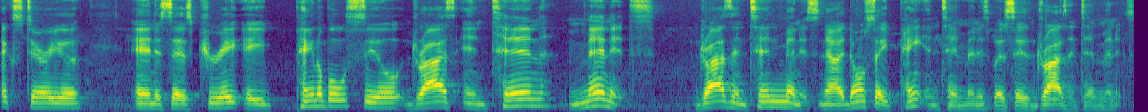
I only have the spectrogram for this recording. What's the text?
exterior. And it says create a paintable seal, dries in 10 minutes dries in 10 minutes. Now, it don't say paint in 10 minutes, but it says dries in 10 minutes.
